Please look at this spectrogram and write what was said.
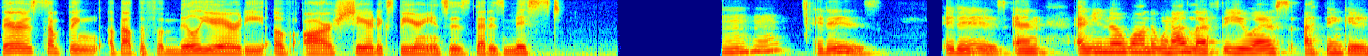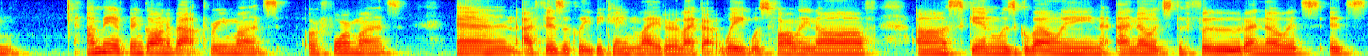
there is something about the familiarity of our shared experiences that is missed. Mm-hmm. It is. It is. And and you know, Wanda, when I left the US, I think in I may have been gone about 3 months or 4 months and I physically became lighter. Like I, weight was falling off, uh, skin was glowing. I know it's the food. I know it's it's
